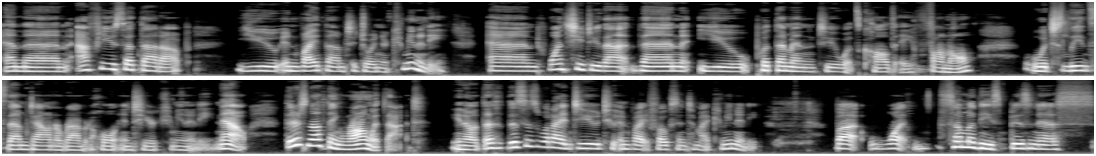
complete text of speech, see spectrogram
And then after you set that up, you invite them to join your community. And once you do that, then you put them into what's called a funnel which leads them down a rabbit hole into your community. Now, there's nothing wrong with that. You know, this, this is what I do to invite folks into my community. But what some of these business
